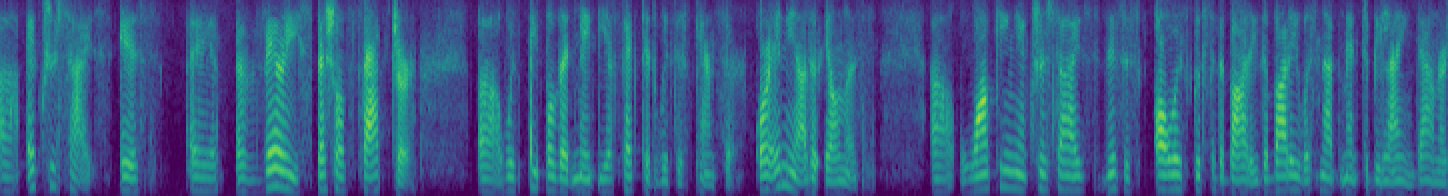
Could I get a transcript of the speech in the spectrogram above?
uh, exercise is a, a, very special factor with people that may be affected with this cancer or any other illness uh, walking exercise, this is always good for the body. The body was not meant to be lying down or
